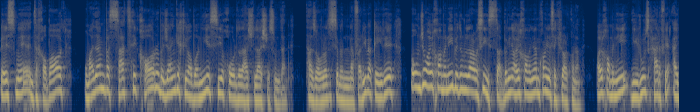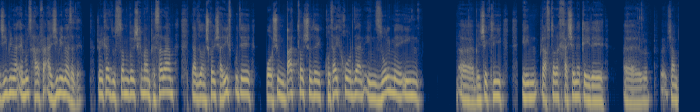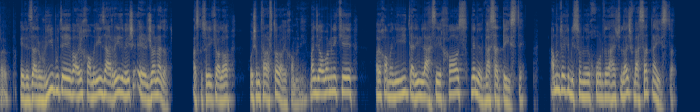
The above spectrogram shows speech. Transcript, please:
به اسم انتخابات اومدن و سطح کار رو به جنگ خیابانی سی خرداد 88 رسوندن. تظاهرات سه نفری و غیره. و اونجا آقای خامنه ای بدون رو درواسی ایستاد. ببین آقای خامنه ای می‌خوام تکرار کنم. آقای خامنه دیروز حرف عجیبی نه امروز حرف عجیبی نزده. چون یک از دوستان میگوش که من پسرم در دانشگاه شریف بوده. باشون بد تا شده. کتک خوردن. این ظلم این به شکلی این رفتار خشن غیر غیر ضروری بوده. و آقای خامنه‌ای ذره بهش ارجاع نداد. از کسایی که حالا خوشم طرفدار آقای خامنه‌ای. من جوابم اینه که آقای خامنه‌ای در این لحظه خاص نمیاد وسط بیسته. همونطور که 29 خرداد 88 وسط نایستاد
